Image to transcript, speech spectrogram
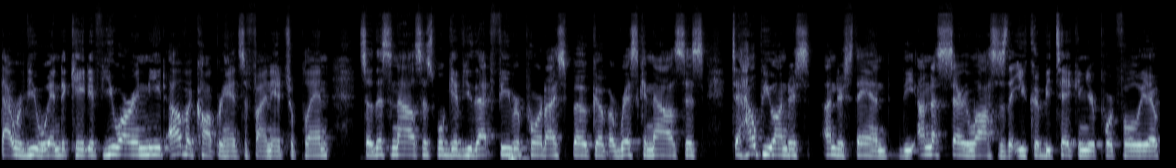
That review will indicate if you are in need of a comprehensive financial plan. So this analysis will give you that fee report I spoke of, a risk analysis to help you under, understand the unnecessary losses that you could be taking in your portfolio,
